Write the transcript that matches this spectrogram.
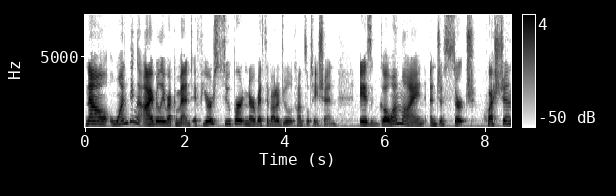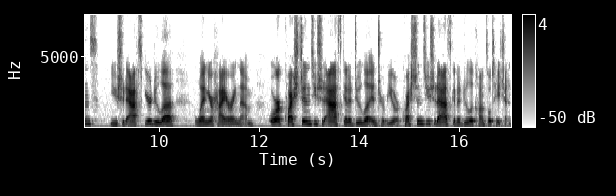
Now, one thing that I really recommend if you're super nervous about a doula consultation is go online and just search questions you should ask your doula when you're hiring them, or questions you should ask at a doula interview, or questions you should ask at a doula consultation.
